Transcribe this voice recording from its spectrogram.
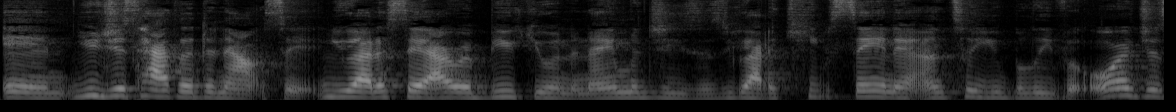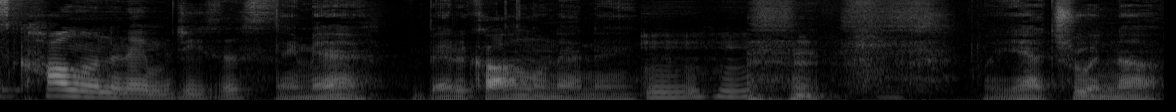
and you just have to denounce it. You got to say, I rebuke you in the name of Jesus. You got to keep saying it until you believe it, or just call on the name of Jesus. Amen. Better call on that name. Mm-hmm. well, yeah, true enough.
